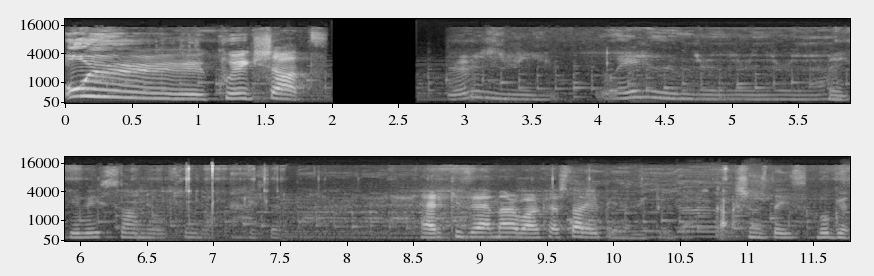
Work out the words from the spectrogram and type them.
Oy! Quick shot. Bekle 5 saniye olsun da keserim. Herkese merhaba arkadaşlar. Hepiniz videoda karşınızdayız. Bugün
